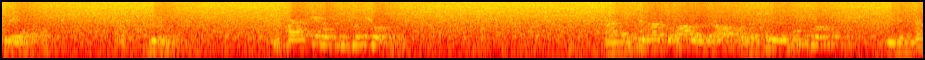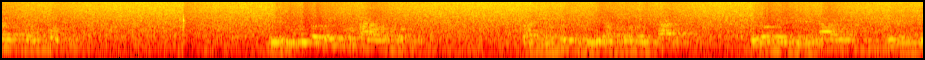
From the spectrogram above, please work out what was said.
Creador. ¿Y para qué nos hizo Dios? Para qué se habrá tomado el trabajo de hacer el mundo y dejarnos a nosotros. El mundo lo hizo para nosotros, para que nosotros tuviéramos dónde estar, de dónde alimentarnos, de dónde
